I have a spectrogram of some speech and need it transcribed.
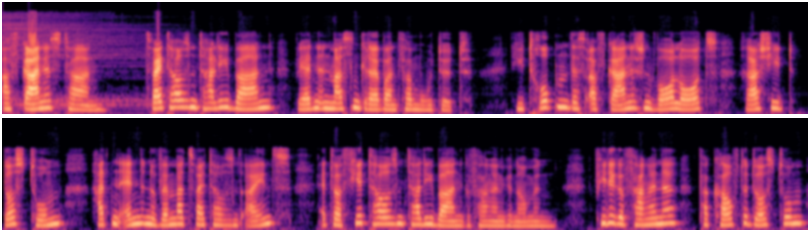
Afghanistan: 2000 Taliban werden in Massengräbern vermutet. Die Truppen des afghanischen Warlords Rashid Dostum hatten Ende November 2001 etwa 4000 Taliban gefangen genommen. Viele Gefangene verkaufte Dostum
